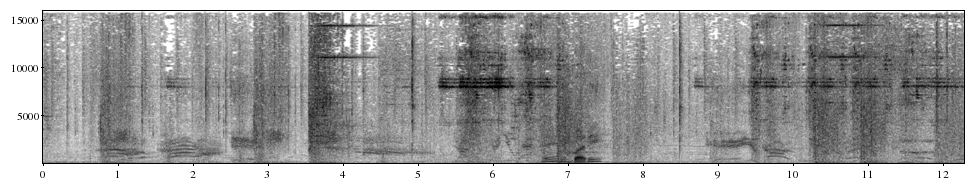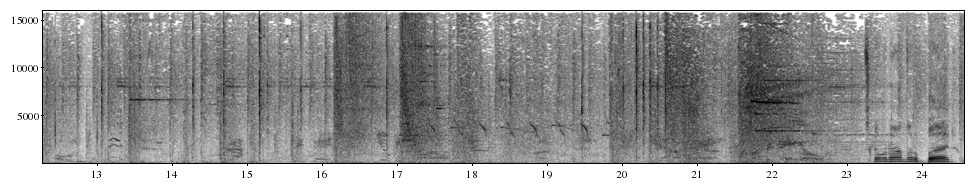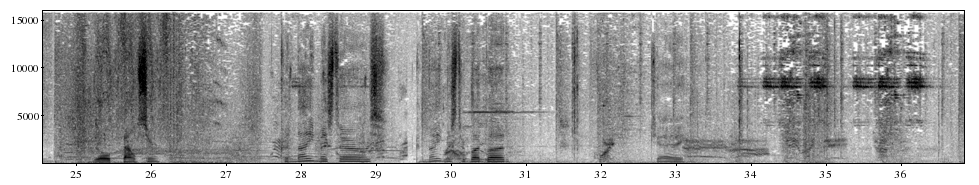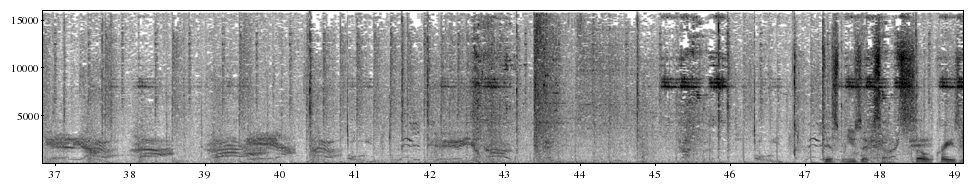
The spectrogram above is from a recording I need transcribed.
Hey, buddy. Going on, little bud? Your old bouncer. Good night, misters. Good night, Mr. Bud Bud. Okay. This music sounds so crazy.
